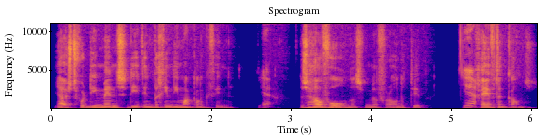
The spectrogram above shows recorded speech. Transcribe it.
Juist voor die mensen die het in het begin niet makkelijk vinden. Ja. Dus hou vol, dat is vooral de tip. Ja. Geef het een kans.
